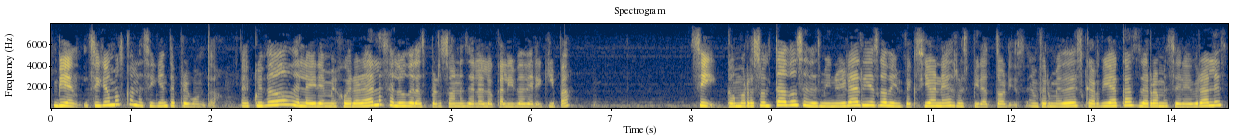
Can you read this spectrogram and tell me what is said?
Bien, sigamos con la siguiente pregunta. ¿El cuidado del aire mejorará la salud de las personas de la localidad de Arequipa? Sí, como resultado se disminuirá el riesgo de infecciones respiratorias, enfermedades cardíacas, derrames cerebrales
